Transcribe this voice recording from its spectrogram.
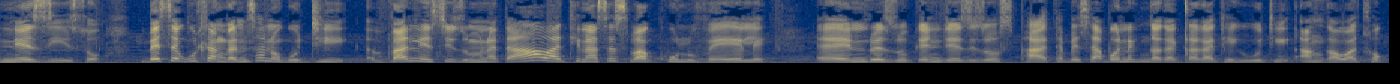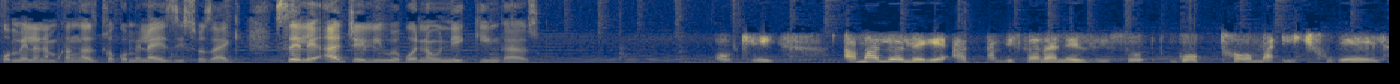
neziso? Bese kuhlanganisa nokuthi vane sizwe umuntu athi hawa thina sesibakhulu vele. Um into ezoke nje zizosiphatha. Bese abone kungakaqakatheki ukuthi angawahlogomela namkha angazihlogomela iziso zakhe. Sele atsheliwe bona unekingazo okay. Amalwele-ke akuhambisana neziso kokuthoma ichukela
